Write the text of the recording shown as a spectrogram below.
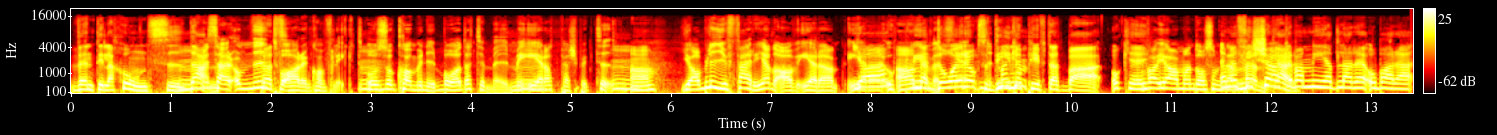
ventilationssidan. Men så här, om ni För att- två har en konflikt Mm. och så kommer ni båda till mig med Mm. ert perspektiv. Mm. Ja. jag blir ju färgad av era, era Ja. upplevelser. Ja men då är det också din kan- uppgift att bara, okej. Vad gör man då som Ja, den men försöka vara medlare och bara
